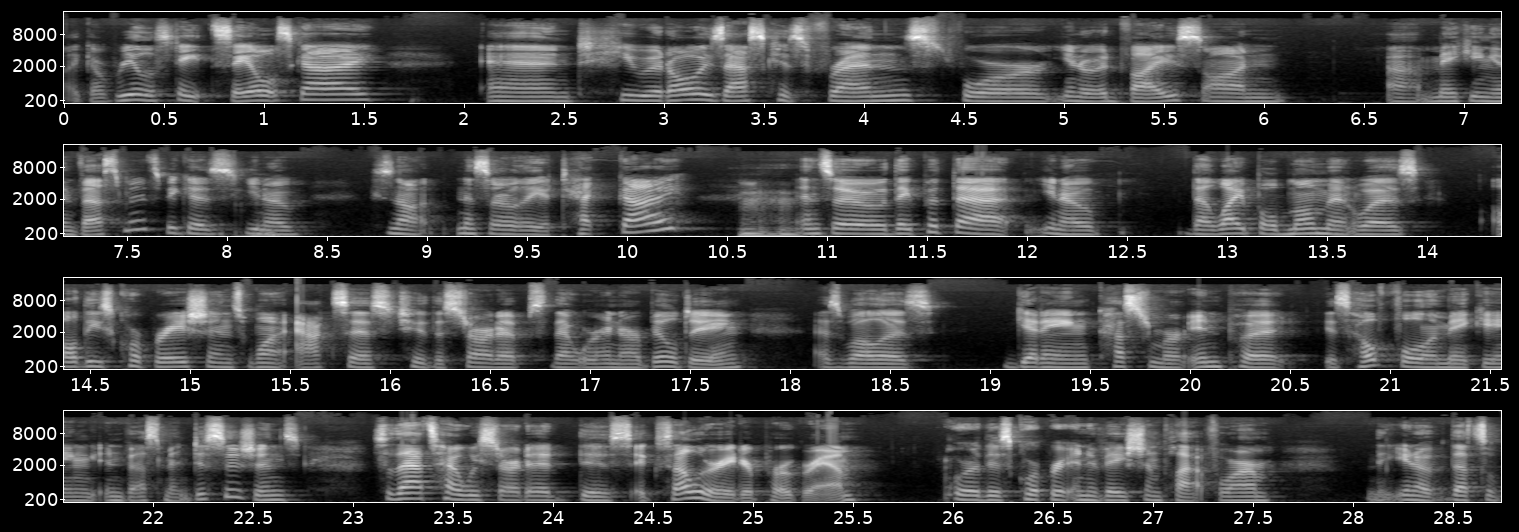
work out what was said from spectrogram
like a real estate sales guy and he would always ask his friends for, you know, advice on uh, making investments because, you know, he's not necessarily a tech guy. And so they put that, you know, that light bulb moment was all these corporations want access to the startups that were in our building, as well as getting customer input is helpful in making investment decisions. So that's how we started this accelerator program. Or this corporate innovation platform. You know, that's a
